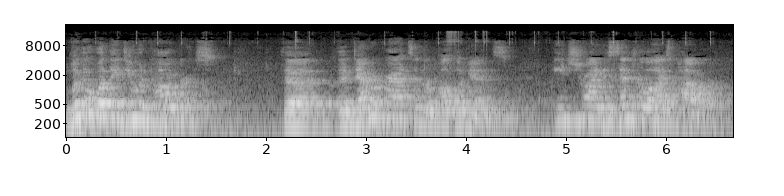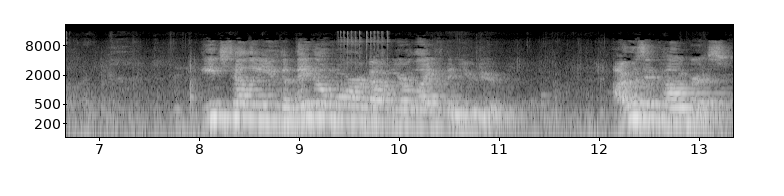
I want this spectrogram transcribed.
Look at what they do in Congress. The, the Democrats and Republicans each trying to centralize power, each telling you that they know more about your life than you do. I was in Congress,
